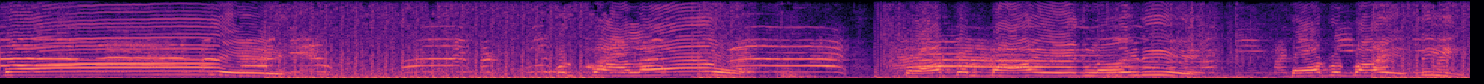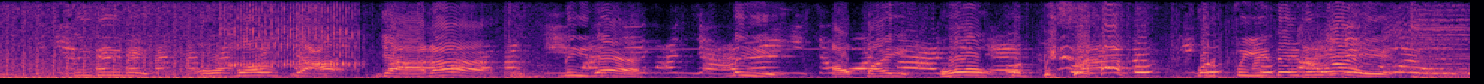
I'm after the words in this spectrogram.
ไปมันมาแล้ว บอสมันมาเองเลยนี่ บอสมันมานี่ นี่นี่นี่โอ้โหอย่า อย่านะนี่แน่ นี่ เอาไป โอ้มันปีนมันปีนได้ด้วย โอ้โห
